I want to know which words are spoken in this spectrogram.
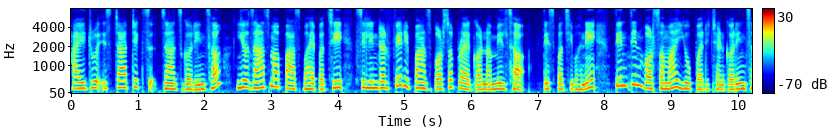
हाइड्रोस्टाटिक्स जाँच गरिन्छ। यो जाँचमा पास भएपछि सिलिन्डर फेरि पाँच वर्ष प्रयोग गर्न मिल्छ। त्यसपछि भने तिन तिन वर्षमा यो परीक्षण गरिन्छ।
